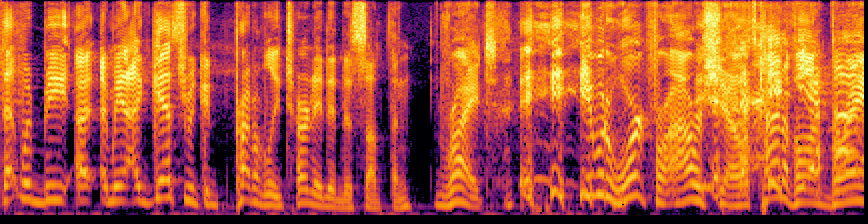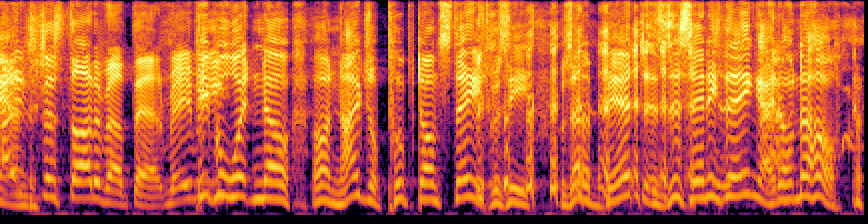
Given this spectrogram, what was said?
That would be. I, I mean, I guess we could probably turn it into something. Right. it would work for our show. It's kind of Yeah, on brand. I just thought about that. Maybe People wouldn't know. Oh, Nigel pooped on stage. Was he? Was that a bit? Is this anything? I don't know.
